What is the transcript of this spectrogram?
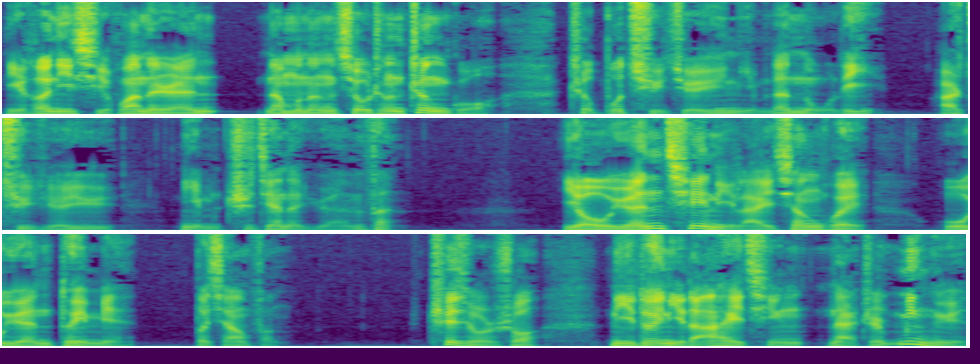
你和你喜欢的人能不能修成正果，这不取决于你们的努力，而取决于你们之间的缘分。有缘千里来相会，无缘对面不相逢。这就是说，你对你的爱情乃至命运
